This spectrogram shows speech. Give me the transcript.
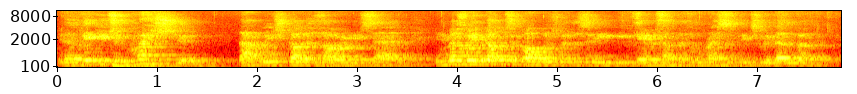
You know, get you to question that which God has already said. You remember when Dr. Bob was with us and he, he gave us that little recipe to remember?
